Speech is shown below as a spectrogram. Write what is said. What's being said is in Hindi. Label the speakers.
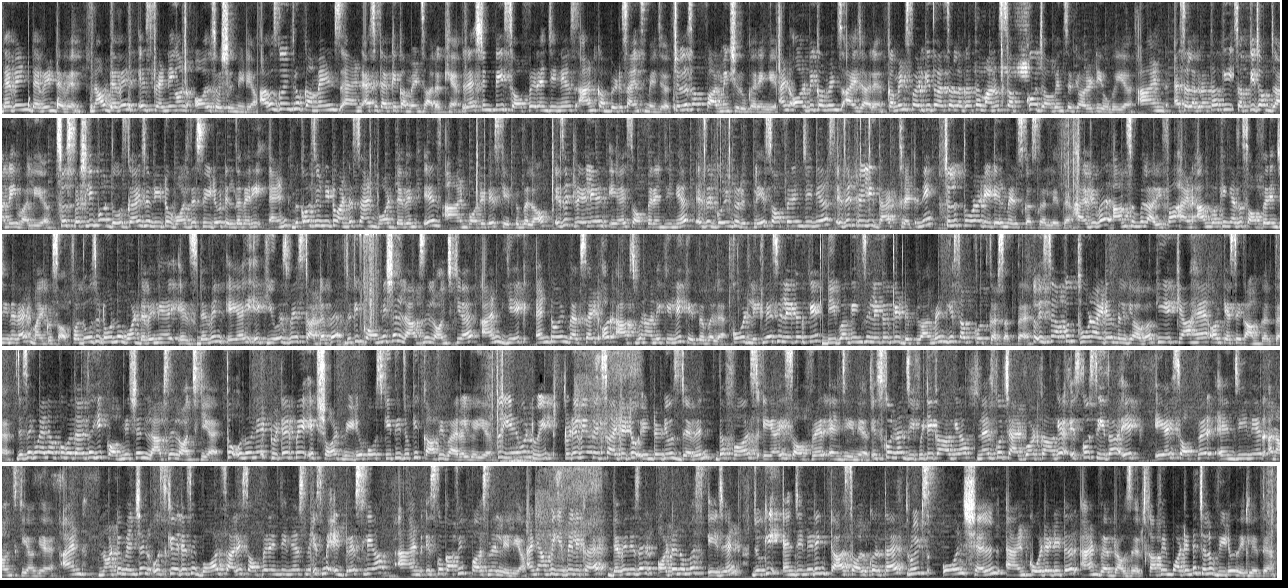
Speaker 1: Devin, Devin, Devin. Now Devin is trending on all social media. I was going through comments and ऐसे टाइप के comments आ रखे हैं. Rest in peace software engineers and computer science major चलो सब फ़ार्मिंग शुरू करेंगे. एंड और भी कमेंट्स आए जा रहे हैं. कमेंट्स पढ़ के तो ऐसा लग रहा था मानो सबको जॉब इनसिक्योरिटी हो गई है. एंड ऐसा लग रहा था कि सबकी जॉब जाने ही वाली है. So specially for those guys you need to watch this video till the very end because you need to understand what Devin is and what it is capable of is it really an A I software engineer is it going to replace software engineer is it really that threatening चलो, थोड़ा डिटेल में डिस्कस कर लेते हैं। Hi everyone I am Sumbul Arifa and I am working as a software engineer at Microsoft for those don't know what Devin AI is Devin AI एक यूएस बेस्ड स्टार्टअप है, जो कि कॉग्निशन लैब्स ने लॉन्च किया है एंड ये एक एंड टू एंड वेबसाइट और एप्स बनाने के लिए केपेबल है। कोड लिखने से लेकर के डीबगिंग से लेकर के डिप्लॉयमेंट ये सब खुद कर सकता है। तो इससे आपको थोड़ा आइडिया मिल गया होगा कि ये क्या है और कैसे काम करता है। जैसे कि मैंने आपको बताया था, ये कॉग्निशन लैब्स ने लॉन्च किया है। तो उन्होंने ट्विटर पे एक शॉर्ट वीडियो पोस्ट की थी जो कि काफ़ी वायरल गई है। तो ये वो tweet today we are excited to introduce Devin the first AI software engineer इसको ना जीपीटी कहा गया, ना इसको चैटबॉट कहा गया, इसको सीधा एक एआई सॉफ्टवेयर इंजीनियर अनाउंस किया गया है। एंड नॉट टू मेंशन उसकी वजह से बहुत सारे सॉफ्टवेयर इंजीनियर्स ने इसमें इंटरेस्ट लिया एंड इसको काफ़ी पर्सनल ले लिया। एंड यहाँ पे ये भी लिखा है Devin is an autonomous agent जो कि इंजीनियरिंग टास्क सॉल्व करता है through its own shell and code editor and web browser काफी इंपॉर्टेंट है चलो वीडियो देख लेते हैं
